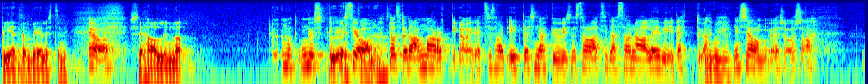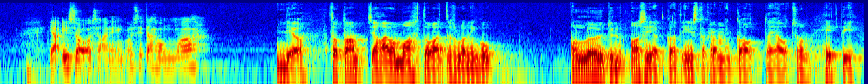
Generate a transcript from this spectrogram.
pientä mielestäni. Joo. Se hallinna mutta myös siis joo, totta tämä markkinointi, että sä saat itse näkyvissä, saat sitä sanaa levitettyä, mm. niin se on myös osa ja iso osa niin kuin sitä hommaa. Joo. Tota, se on aivan mahtavaa, että sulla niinku on löytynyt asiakkaat Instagramin kautta ja oot saanut heti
